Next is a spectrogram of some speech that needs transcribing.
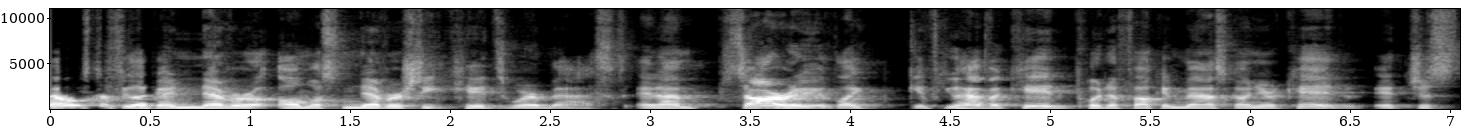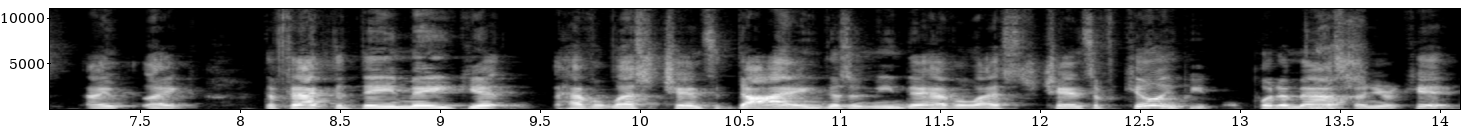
I also feel like I never, almost never see kids wear masks, and I'm sorry. Like, if you have a kid, put a fucking mask on your kid. It just, I like the fact that they may get have a less chance of dying doesn't mean they have a less chance of killing people. Put a mask Ugh. on your kid.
